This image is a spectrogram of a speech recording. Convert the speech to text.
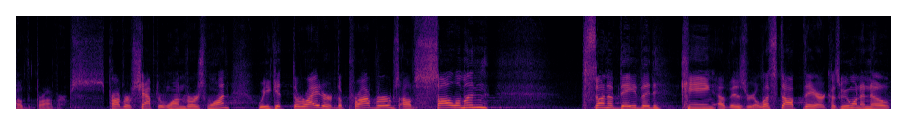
of the Proverbs. Proverbs chapter 1, verse 1, we get the writer, the Proverbs of Solomon, son of David, king of Israel. Let's stop there because we want to know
